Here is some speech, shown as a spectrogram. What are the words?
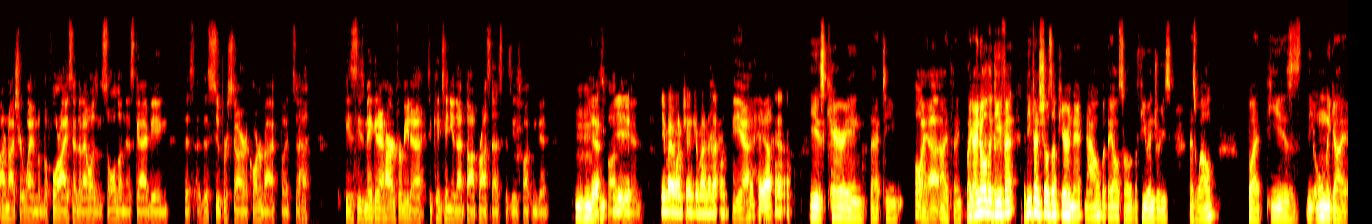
I'm not sure when, but before I said that I wasn't sold on this guy being this this superstar quarterback, but uh, he's he's making it hard for me to to continue that thought process because he's fucking good. Mhm. Yeah. He's fucking Yeah. good. You might want to change your mind on that one. Yeah. Yeah. Yeah. He is carrying that team. Oh yeah. I think. Like I know the defense, the defense shows up here and there now, but they also have a few injuries as well. But he is the only guy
